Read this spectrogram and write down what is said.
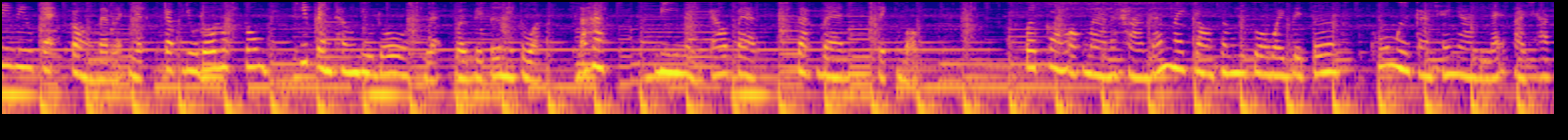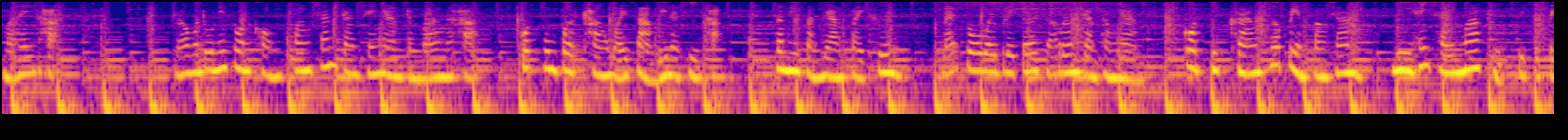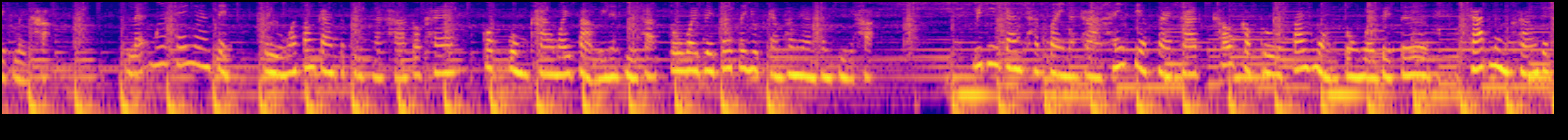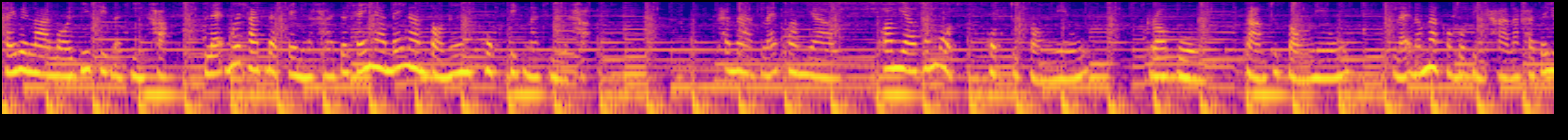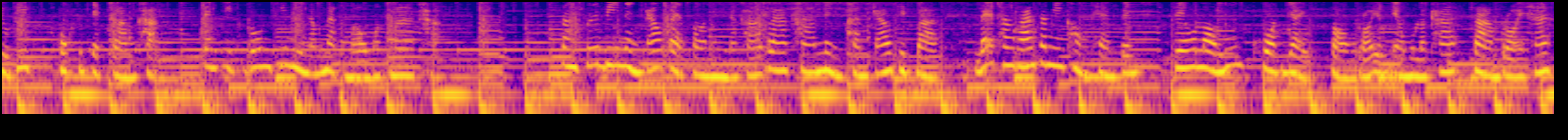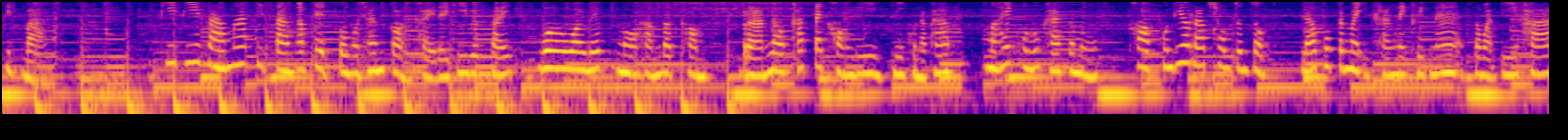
รีวิวแกะกล่องแบบละเอียดกับยูโดลูกตุ้มที่เป็นทั้งยูโดและไวเบรเตอร์ในตัว รหัส B198 จากแบรนด์ s e c b o x เปิดกล่องออกมานะคะ ด้านในกล่องจะมีตัวไวเบรเตอร์ คู่มือการใช้งานและสายชาร์จมาให้ค่ะ เรามาดูในส่วนของฟังก์ชันการใช้งานกันบ้างนะคะ กดปุ่มเปิดค้างไว้ 3 วินาทีค่ะ จะมีสัญญาณไฟขึ้น และตัวไวเบรเตอร์จะเริ่มการทำงาน กดอีกครั้งเพื่อเปลี่ยนฟังก์ชัน มีให้ใช้มากถึง 10 สเต็ปเลยค่ะ และเมื่อใช้งานเสร็จหรือว่าต้องการจะปิดนะคะ ก็แค่กดปุ่มค้างไว้ 3 วินาทีค่ะ ตัวไวเบรเตอร์จะหยุดการทำงานทันทีค่ะ วิธีการชาร์จไฟนะคะ ให้เสียบสายชาร์จเข้ากับรูใต้ห่วงตรงไวเบรเตอร์ ชาร์จหนึ่งครั้งจะใช้เวลา 120 นาทีค่ะ และเมื่อชาร์จแบตเต็มนะคะ จะใช้งานได้นานต่อเนื่อง 60 นาทีค่ะ ขนาดและความยาว ความยาวทั้งหมด 6.2 นิ้ว รอบวง 3.2 นิ้ว และน้ำหนักของตัวสินค้านะคะ จะอยู่ที่ 61 กรัมค่ะ เป็นอีกรุ่นที่มีน้ำหนักเบามากๆค่ะ สั่งซื้อ B198 ตอนนี้นะคะ ราคา 1,090 บาท และทางร้านจะมีของแถมเป็นเจลหล่อลื่นขวดใหญ่ 200 ml มูลค่า 350 บาท พี่ๆสามารถติดตามอัปเดตโปรโมชั่นก่อนใครได้ที่เว็บไซต์ www.moham.com ร้านเราคัดแต่ของดีมีคุณภาพ มาให้คุณลูกค้าเสมอ ขอบคุณที่รับชมจนจบ แล้วพบกันใหม่อีกครั้งในคลิปหน้า สวัสดีค่ะ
